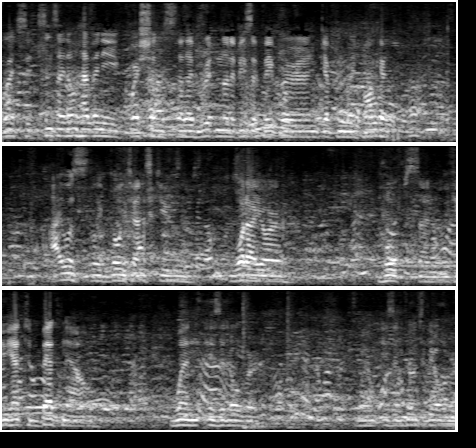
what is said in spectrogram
Right. si- Since I don't have any questions that I've written on a piece of paper and kept in my pocket, I was like going to ask you, what are your hopes? I don't know if you had to bet now. When is it over? When is it going to be over?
